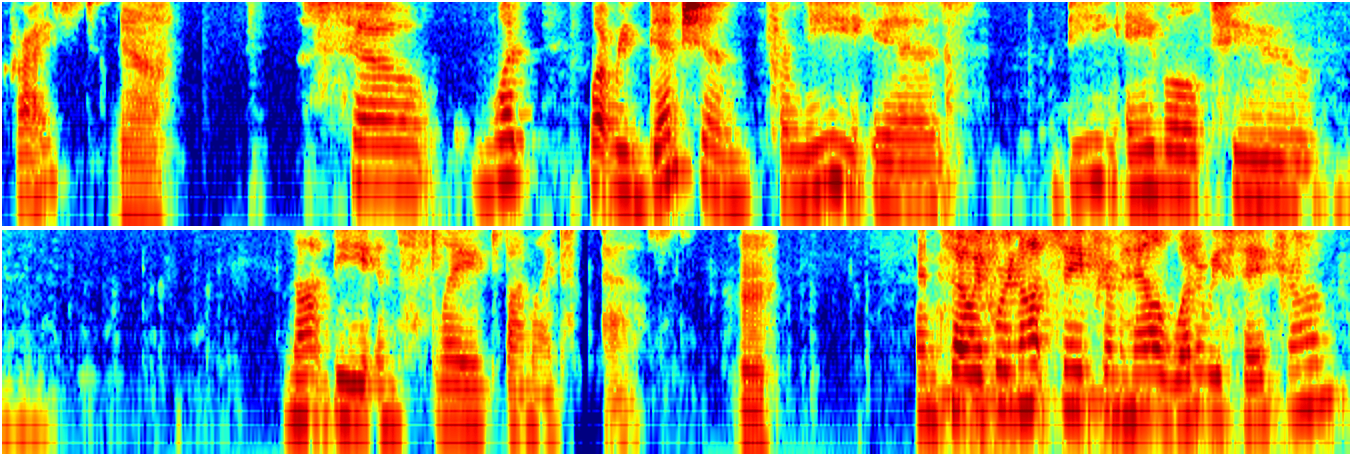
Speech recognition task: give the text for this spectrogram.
christ Yeah. so what what redemption for me is being able to not be enslaved by my past Mm. And so if we're not saved from hell what are we saved from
